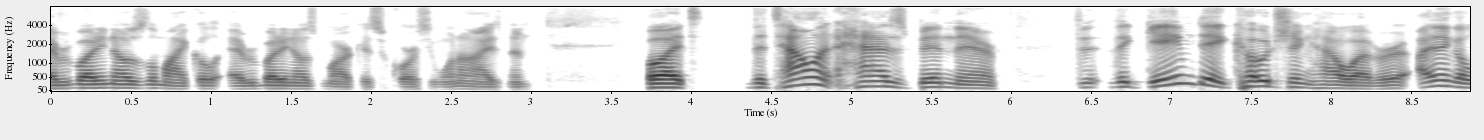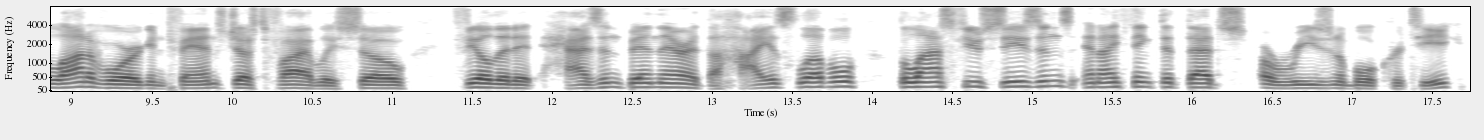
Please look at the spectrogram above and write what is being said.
Everybody knows LaMichael. Everybody knows Marcus. Of course, he won a Heisman. But the talent has been there. The, the game day coaching, however, I think a lot of Oregon fans, justifiably so, feel that it hasn't been there at the highest level the last few seasons. And I think that that's a reasonable critique,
